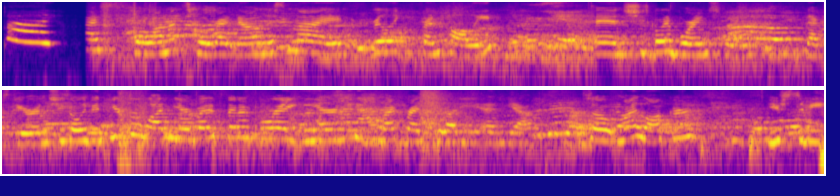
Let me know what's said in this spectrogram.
Bye. Guys, so I'm at school right now and this is my really good friend Holly and she's going to boarding school next year and she's only been here for one year but it's been a great year. She's my French buddy and yeah. So my locker used to be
